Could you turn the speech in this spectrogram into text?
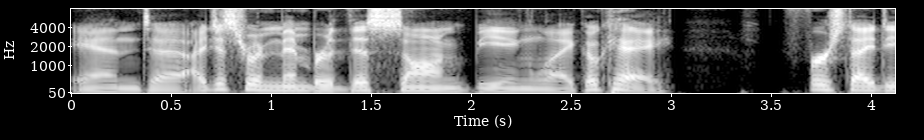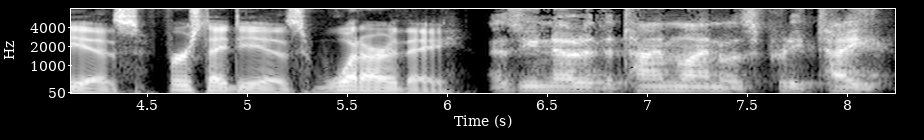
And uh, I just remember this song being like, okay, first ideas, first ideas, what are they? As you noted, the timeline was pretty tight.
